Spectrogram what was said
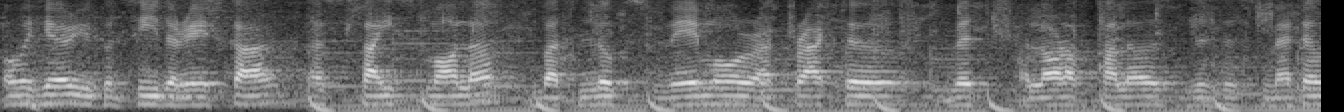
over here you could see the race car, a size smaller but looks way more attractive with a lot of colors. This is metal,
